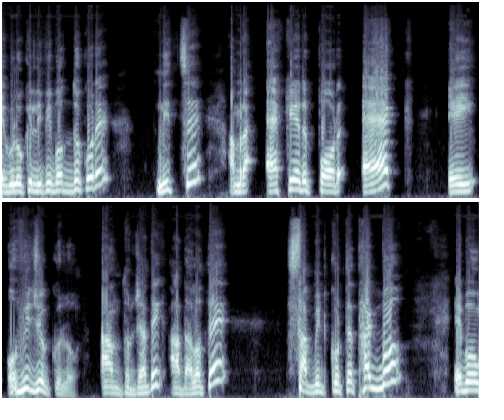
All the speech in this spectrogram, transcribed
এগুলোকে লিপিবদ্ধ করে নিচ্ছে। আমরা একের পর এক এই অভিযোগগুলো আন্তর্জাতিক আদালতে সাবমিট করতে থাকব এবং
